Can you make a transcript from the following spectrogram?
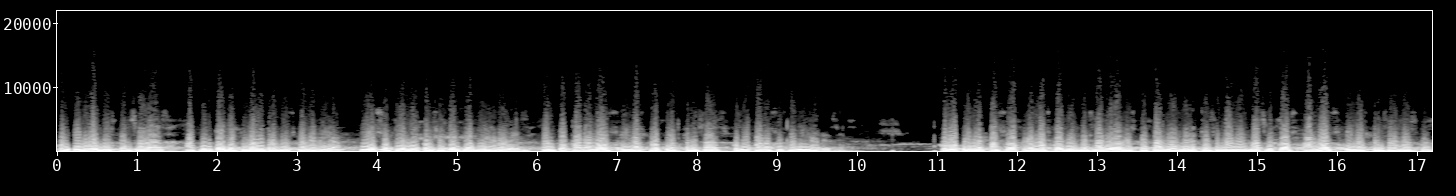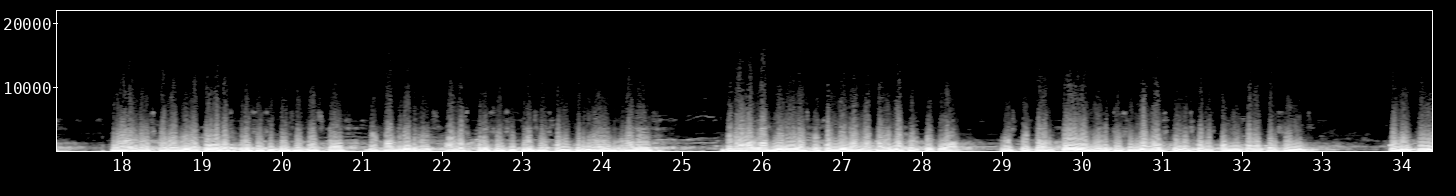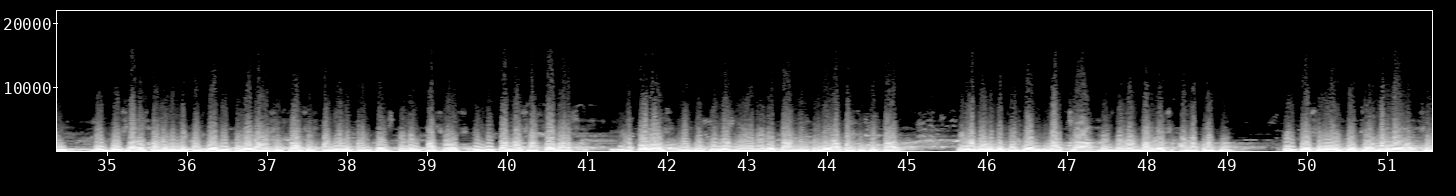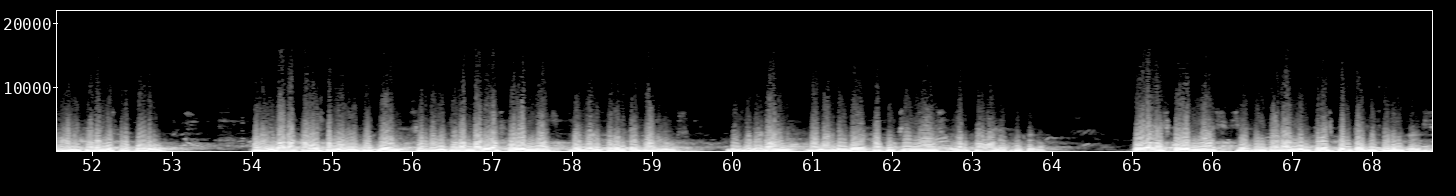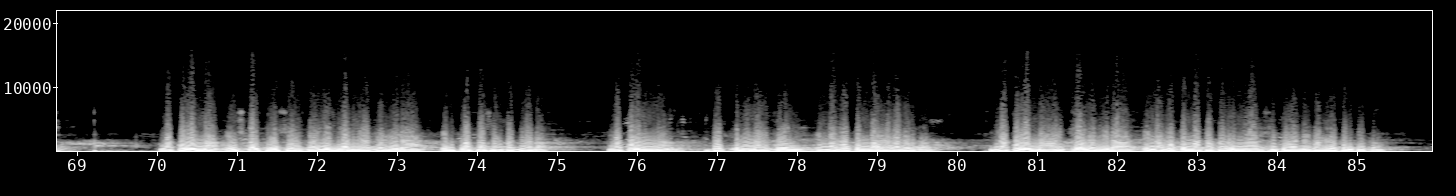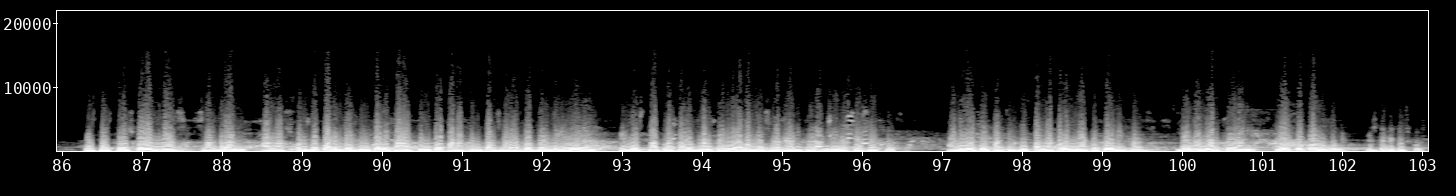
Continúan dispersadas a cientos de kilómetros de Euskal y eso tiene consecuencias muy graves, tanto para los y las propias presas como para sus familiares. Como primer paso, creemos que es necesario respetar los derechos humanos básicos a los y las presas vascas. Traer a Euskal Herria a todos los presos y presas vascas, dejar libres a los presos y presas con enfermedades graves, derogar las medidas que conllevan la cadena perpetua, respetar todos los derechos humanos que les corresponden como personas con el fin de impulsar esta reivindicación y pedir a los Estados español y francés que den pasos, invitamos a todas y a todos los vecinos de Orereta a a participar en la movilización Marcha desde los barrios a la plaza, que el próximo 18 de mayo se realizará en nuestro pueblo. Para llevar a cabo esta movilización se organizarán varias columnas desde diferentes barrios, desde Verán, Zamaldide, Capuchinos, Larzábal, etc. Todas las columnas se juntarán en tres puntos diferentes. La columna Euskal Preso eta Ieslaria Herrera en Plaza Santa Clara. La columna Doctrina Eten en la Rotonda de la Verga. La columna Aichol Herrera en la Rotonda Cataluña situada en el barrio de Pontita. Estas tres columnas saldrán a las 11.45 de cada punto para juntarse a las 12 del mediodía en esta plaza de esmaltería donde se realizarán diversos actos. Anímate y participa en la columna que tú elijas. De artean, lortuko dugu. Es que ricasco.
